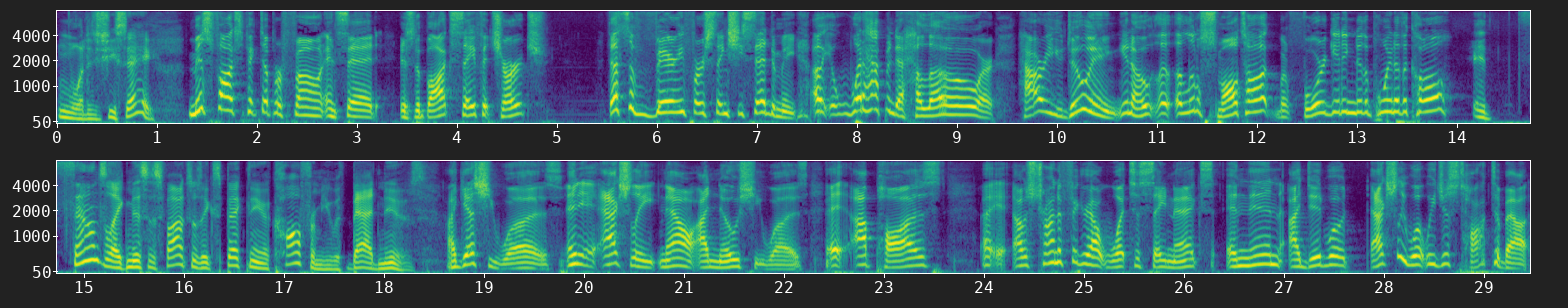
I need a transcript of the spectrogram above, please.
What did she say? Miss Fox picked up her phone and said, Is the box safe at church? That's the very first thing she said to me. Oh, what happened to hello or how are you doing? You know, a, little small talk before getting to the point of the call? It sounds like Mrs. Fox was expecting a call from you with bad news. I guess she was. And it, actually, now I know she was. I, I paused. I, I was trying to figure out what to say next. And then I did what actually what we just talked about.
